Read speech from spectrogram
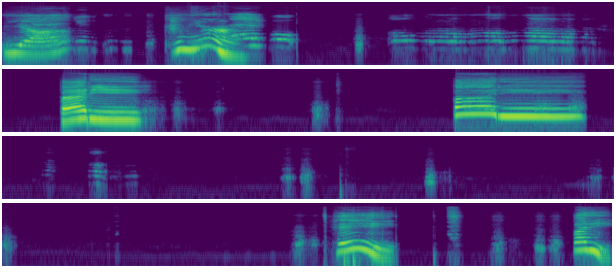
Yeah. Come here. Buddy. Buddy. Hey. Buddy.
